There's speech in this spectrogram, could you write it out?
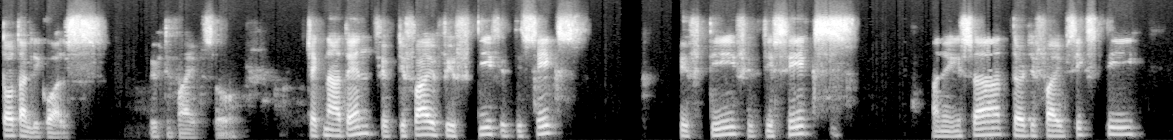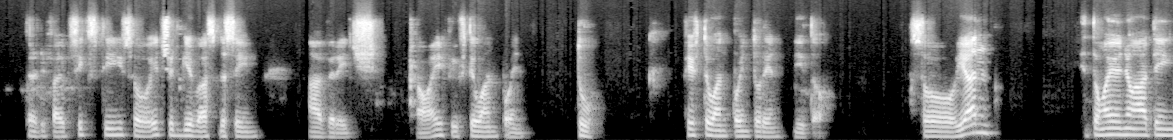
total equals 55. So check natin 55, 50, 56, 50, 56, ano isa, 35, 60, 3560. So it should give us the same average. Okay, 51.2. 51.2 rin dito. So yan. Ito ngayon yung ating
